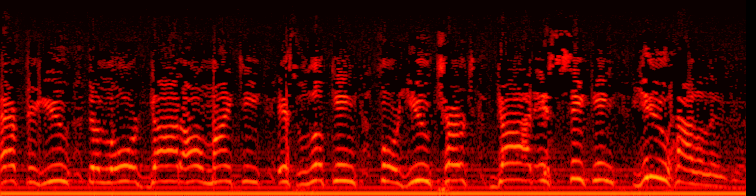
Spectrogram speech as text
after you. The Lord God Almighty is looking for you, church. God is seeking you. Hallelujah.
